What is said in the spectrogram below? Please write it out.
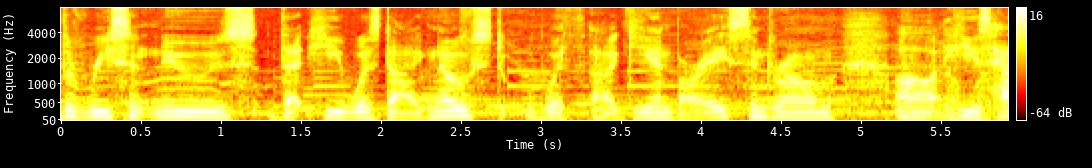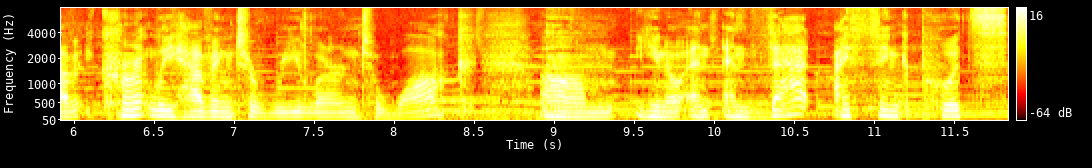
the recent news that he was diagnosed with uh, Guillain-Barré syndrome. Uh, he's have, currently having to relearn to walk. Um, you know and and that I think puts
